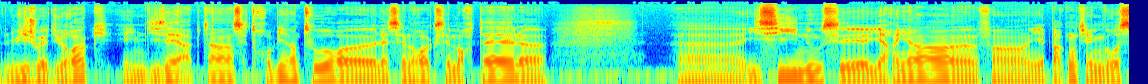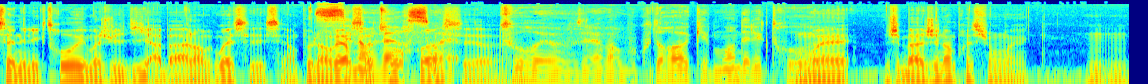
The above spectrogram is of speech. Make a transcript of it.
lui jouait du rock et il me disait ah putain c'est trop bien Tours, euh, la scène rock c'est mortel. Euh, ici nous c'est il y a rien. Enfin y a par contre il y a une grosse scène électro et moi je lui ai dit ah bah ouais c'est un peu l'inverse à Tours quoi. Tours vous allez avoir beaucoup de rock et moins d'électro. Ouais j'ai bah, l'impression ouais. Mm, mm.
